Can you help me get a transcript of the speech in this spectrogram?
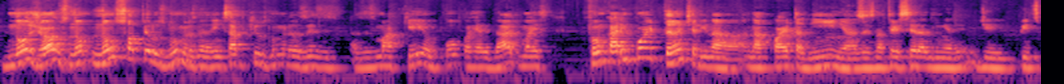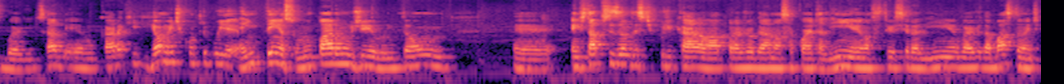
nos jogos, não, não só pelos números, né? A gente sabe que os números às vezes, às vezes maqueiam um pouco a realidade, mas foi um cara importante ali na, na quarta linha, às vezes na terceira linha de Pittsburgh, sabe? É um cara que realmente contribui. É intenso, não para no gelo. Então, é, a gente tá precisando desse tipo de cara lá para jogar a nossa quarta linha, a nossa terceira linha, vai ajudar bastante.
